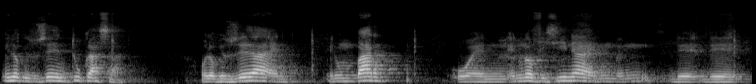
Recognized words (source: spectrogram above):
es lo que sucede en tu casa, o lo que suceda en, un bar o en, una oficina de,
